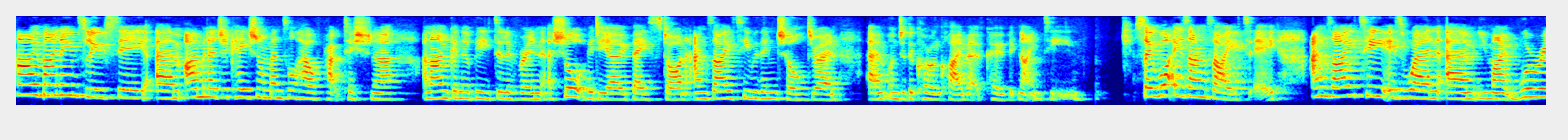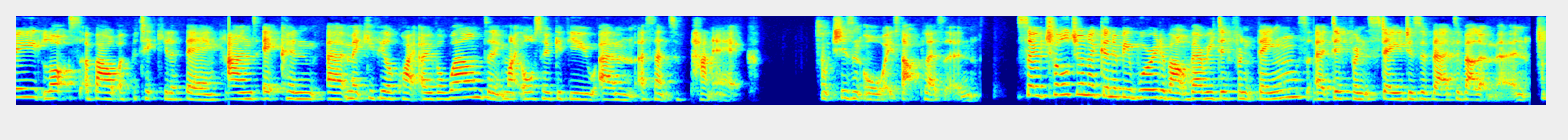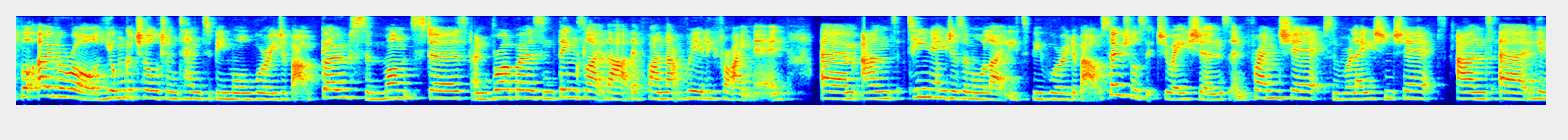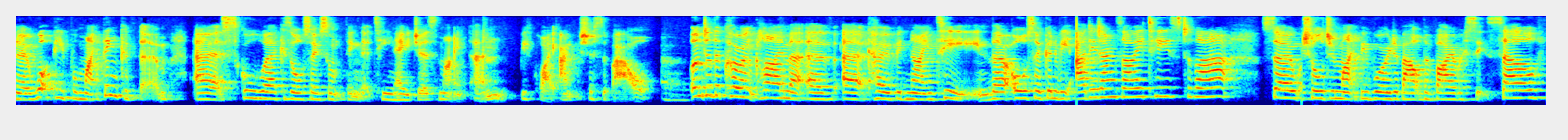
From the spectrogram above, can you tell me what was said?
Hi, my name's Lucy. Um, I'm an educational mental health practitioner and I'm going to be delivering a short video based on anxiety within children um, under the current climate of COVID 19. So, what is anxiety? Anxiety is when um, you might worry lots about a particular thing and it can uh, make you feel quite overwhelmed and it might also give you um, a sense of panic, which isn't always that pleasant. So, children are going to be worried about very different things at different stages of their development. But overall, younger children tend to be more worried about ghosts and monsters and robbers and things like that. They find that really frightening. Um, and teenagers are more likely to be worried about social situations and friendships and relationships and, uh, you know, what people might think of them. Uh, schoolwork is also something that teenagers might um, be quite anxious about. Under the current climate of uh, COVID 19, there are also going to be added anxieties to that. So children might be worried about the virus itself.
